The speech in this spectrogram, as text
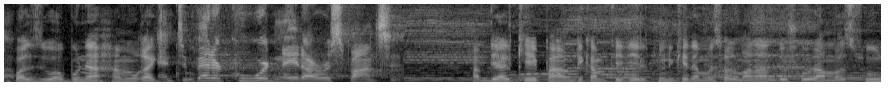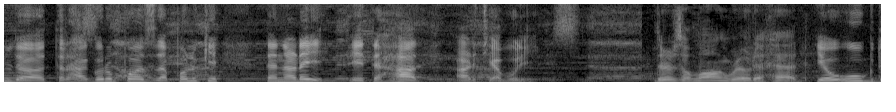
خپل ځوابونه همغږي کړو. په همدې حال کې په امریکا متحده ایالتونو کې د مسلمانانو د شورا مسؤل د ترهګرو په ځپلو کې د نړۍ اتحاد اړتیا بولي. یو اوږد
